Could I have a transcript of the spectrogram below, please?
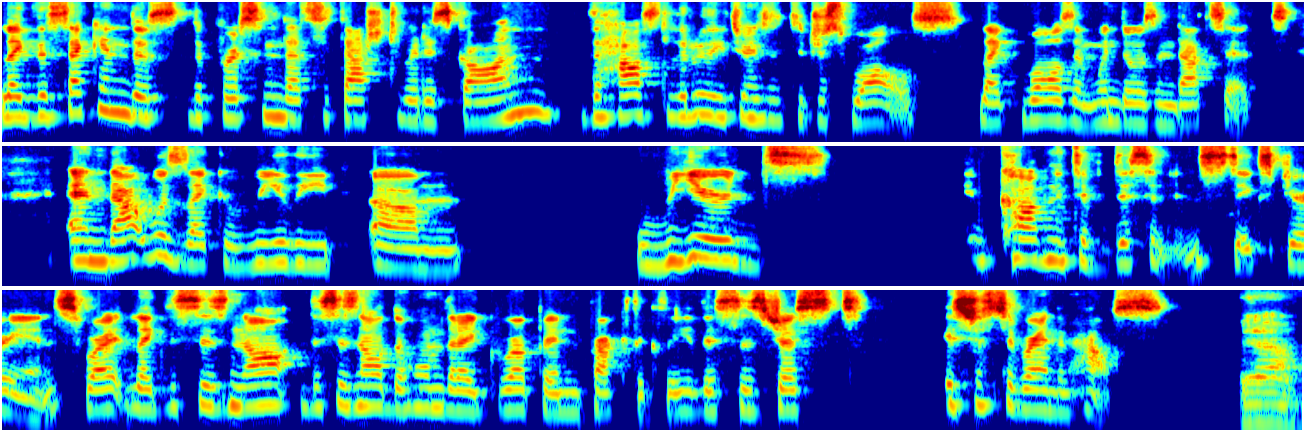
like the second this the person that's attached to it is gone the house literally turns into just walls like walls and windows and that's it and that was like a really um weird cognitive dissonance to experience right like this is not this is not the home that i grew up in practically this is just it's just a random house. Yeah.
